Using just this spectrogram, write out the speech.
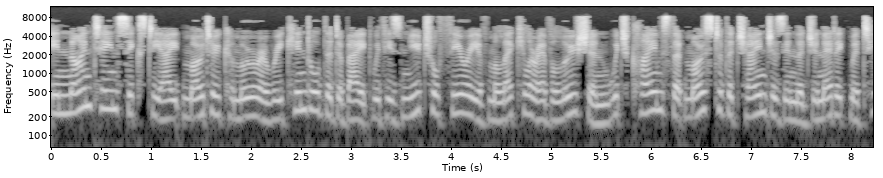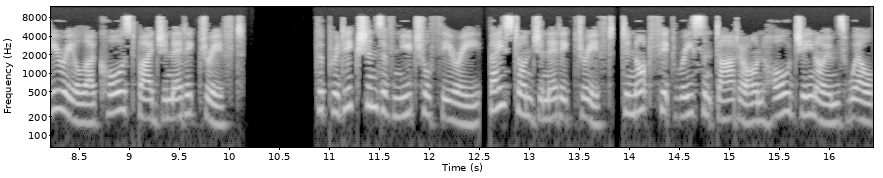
In 1968 Motoo Kimura rekindled the debate with his neutral theory of molecular evolution which claims that most of the changes in the genetic material are caused by genetic drift. The predictions of neutral theory, based on genetic drift, do not fit recent data on whole genomes well.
